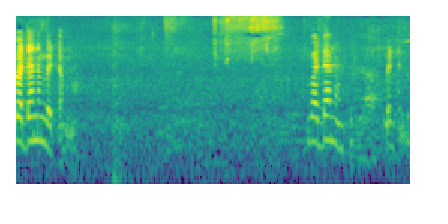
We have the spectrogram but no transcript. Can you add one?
వడ్డానం పెట్టమ్మా. వడ్డానం పెట్టండి.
